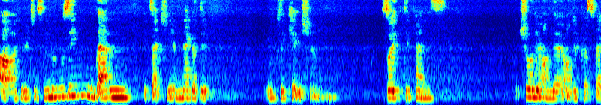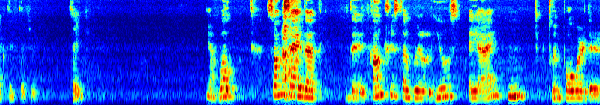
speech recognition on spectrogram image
uh, he is losing, then it's actually a negative implication. So it depends surely on the on the perspective that you take. Yeah, well, some say that the countries that will use AI Mhm. To empower their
